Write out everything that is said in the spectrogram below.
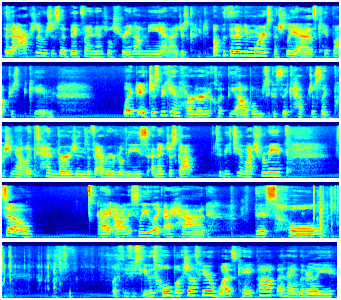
that it actually was just a big financial strain on me and I just couldn't keep up with it anymore, especially as K-pop just became like it just became harder to collect the albums because they kept just like pushing out like 10 versions of every release and it just got to be too much for me. So I honestly like I had this whole let's see if you see this whole bookshelf here was K-pop and I literally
